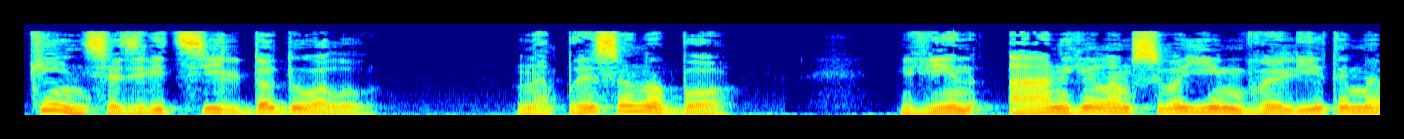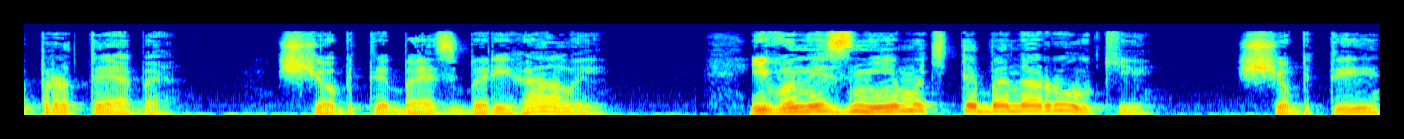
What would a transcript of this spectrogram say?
кинься звідсіль додолу. Написано бо він ангелам своїм велітиме про тебе, щоб тебе зберігали, і вони знімуть тебе на руки, щоб ти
